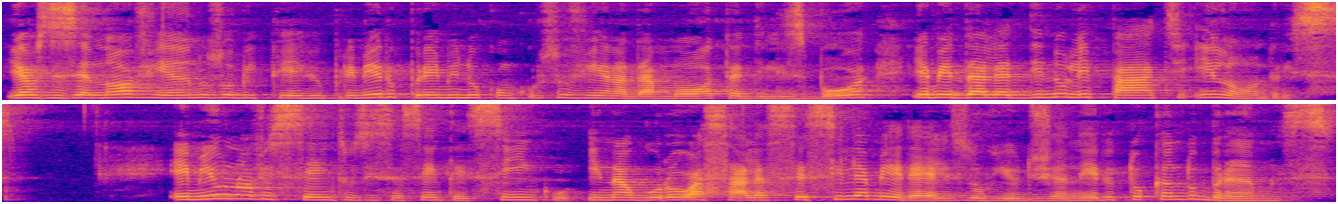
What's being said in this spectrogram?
E aos 19 anos obteve o primeiro prêmio no concurso Viena da Mota de Lisboa e a medalha Dino Lipati em Londres. Em 1965, inaugurou a sala Cecília Meirelles do Rio de Janeiro tocando Brahms.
